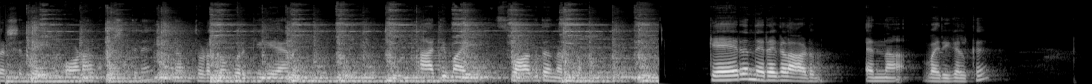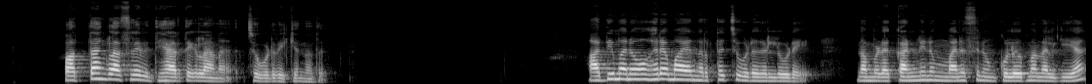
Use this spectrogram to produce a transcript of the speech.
വർഷത്തെ ഓണാഘോഷത്തിന് നാം തുടക്കം കുറിക്കുകയാണ്. ആദ്യമായി സ്വാഗത നൃത്തം കേരനിരകളാടും എന്ന വരികൾക്ക് പത്താം ക്ലാസ്സിലെ വിദ്യാർത്ഥികളാണ് ചുവടുവെക്കുന്നത് അതിമനോഹരമായ നൃത്തച്ചുവടുകളിലൂടെ നമ്മുടെ കണ്ണിനും മനസ്സിനും കുളിർമ നൽകിയ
